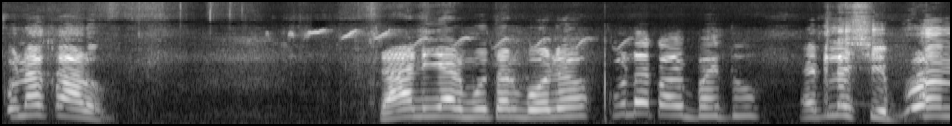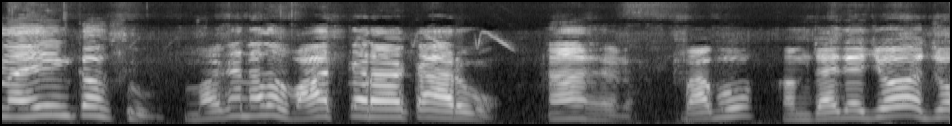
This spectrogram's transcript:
કોના કાઢું જાન યાર હું તને બોલ્યો? કોને કહે ભાઈ તું? એટલે શીભળો નહીં કહું છું. મગન આ તો વાત કરે કારું. હા હેડો. બાબુ સમજાઈ દેજો જો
